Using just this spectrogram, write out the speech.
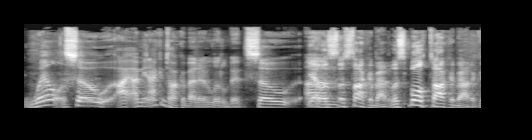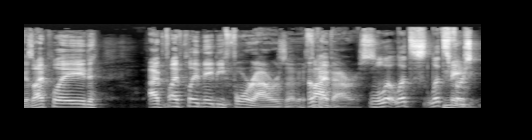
Well, so I, I mean, I can talk about it a little bit. So Yeah, um, let's let's talk about it. Let's both talk about it because I played. I've, I've played maybe four hours of it, five hours. Well, let- let's let's Maybe. first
